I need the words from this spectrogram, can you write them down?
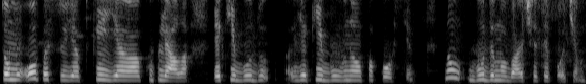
тому опису, який я купляла, який, буду, який був на упаковці. Ну, будемо бачити потім.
